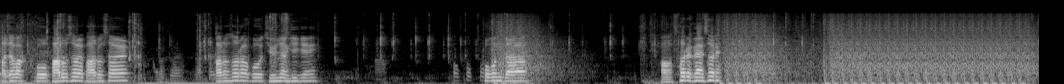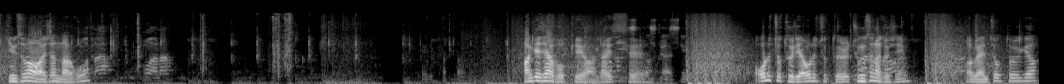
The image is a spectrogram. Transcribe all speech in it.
다 잡았고 바로 설 바로 설. 바로 설하고 지훈이 형 기계 폭 온다. 어 설해 그냥 설해 김수만 완샷 나고? 하나 중 하나. 관계 제가 볼게요. 나이스. 오른쪽 둘이야 오른쪽 둘. 중순아 조심. 어, 왼쪽 돌격.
